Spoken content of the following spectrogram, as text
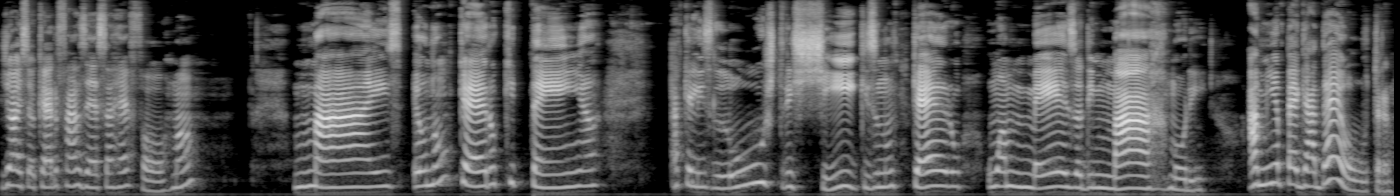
Joyce, eu quero fazer essa reforma, mas eu não quero que tenha aqueles lustres chiques, eu não quero uma mesa de mármore. A minha pegada é outra,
